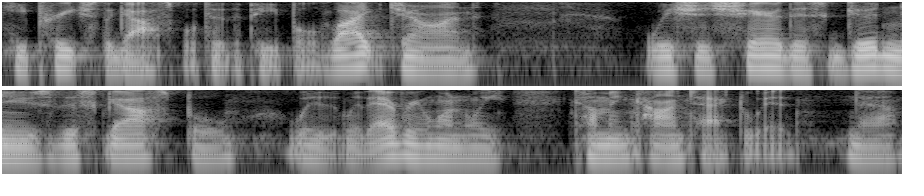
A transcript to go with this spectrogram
he preached the gospel to the people. Like John, we should share this good news, this gospel, with, with everyone we come in contact with. Now,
